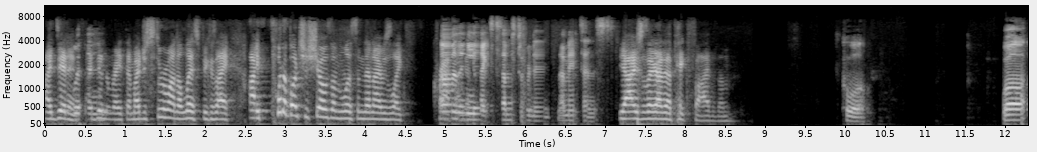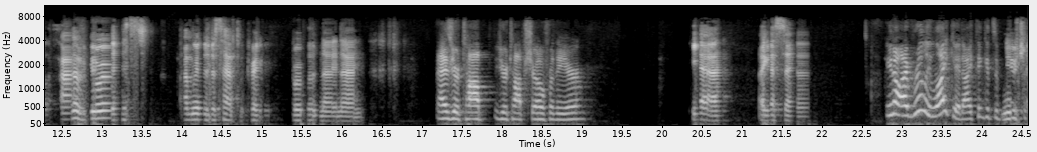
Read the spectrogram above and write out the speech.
I didn't. I didn't rate them. I just threw them on a list because I, I put a bunch of shows on the list and then I was like, crap. And then you like subsorted. That makes sense. yeah, I was just like, I gotta pick five of them. Cool. Well, out of your list, I'm gonna just have to pick Brooklyn Nine-Nine. As your top your top show for the year. Yeah, I guess so. You know, I really like it. I think it's a New show.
